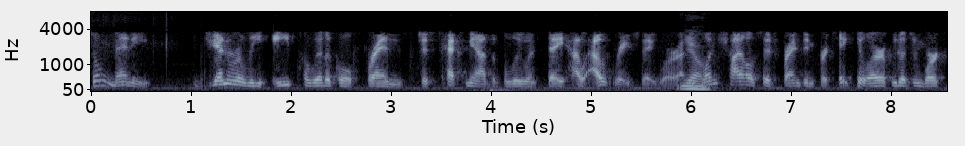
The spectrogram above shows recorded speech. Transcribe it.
so many generally apolitical friends just text me out of the blue and say how outraged they were. I Yeah. mean, one childhood friend in particular who doesn't work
